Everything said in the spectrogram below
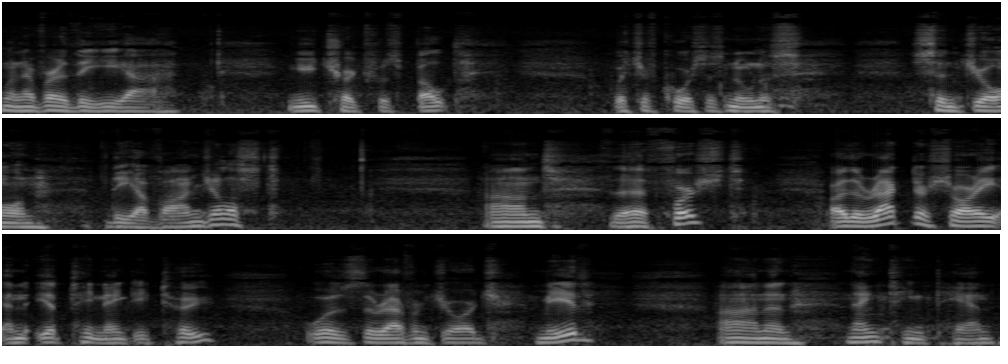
whenever the uh, new church was built, which of course is known as St John the Evangelist. And the first, or the rector, sorry, in 1892 was the Reverend George Meade, and in 1910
